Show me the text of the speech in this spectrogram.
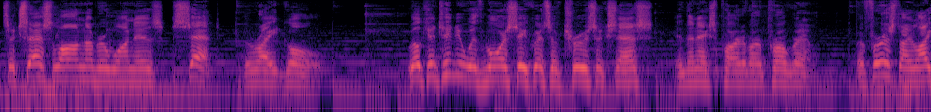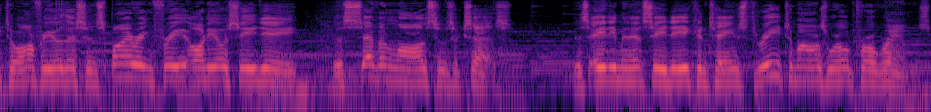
Success law number one is set the right goal. We'll continue with more secrets of true success in the next part of our program. But first, I'd like to offer you this inspiring free audio CD, The Seven Laws of Success. This 80 minute CD contains three Tomorrow's World programs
